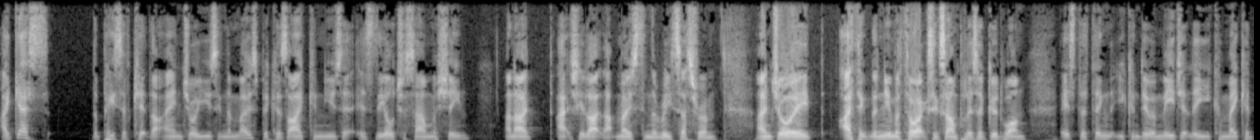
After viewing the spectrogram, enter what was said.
I guess the piece of kit that I enjoy using the most because I can use it is the ultrasound machine, and I actually like that most in the resus room. I enjoy. I think the pneumothorax example is a good one. It's the thing that you can do immediately. You can make a,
